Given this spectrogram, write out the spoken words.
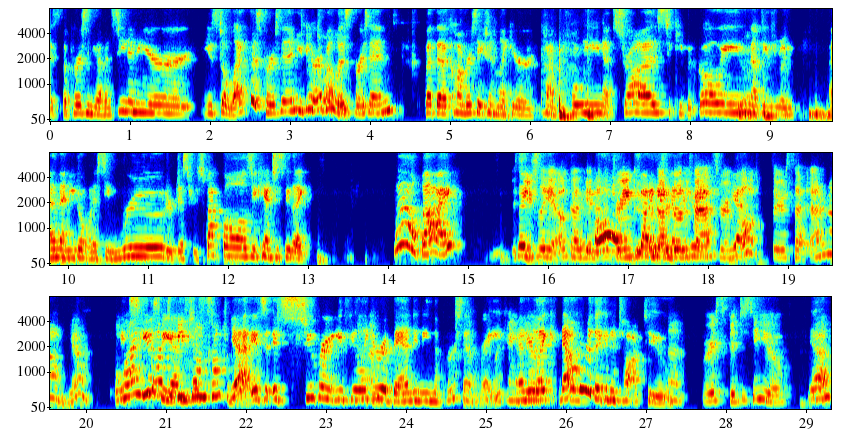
it's the person you haven't seen in a year, you still like this person, you care about this person, but the conversation like you're kind of pulling at straws to keep it going. Yeah. Nothing's really, and then you don't want to seem rude or disrespectful, so you can't just be like, well, bye. It's Like- usually, oh, gotta get another Oh, drink, gotta gotta, get go to the drink. bathroom. Yeah. Oh, there's that. I don't know. Yeah. Well, why Excuse does it me, have to I'm so just- uncomfortable? Yeah, it's it's super. You feel like you're abandoning the person, Yeah, right? And you're good. like, now who are they going to talk to? Yeah. Or it's good to see you. Yeah,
